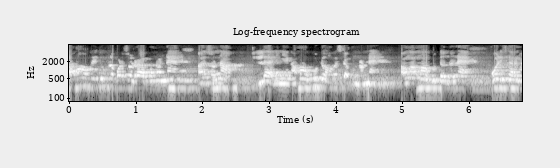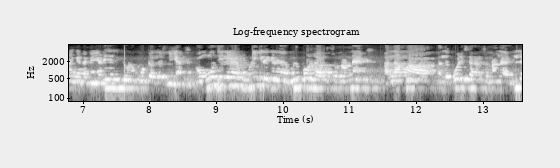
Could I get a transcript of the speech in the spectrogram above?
அம்மா போய் தூக்குல போட சொல்ற? அப்படின்னு அது சொன்னா இல்ல நீங்க எங்க அம்மாவை கூட்டு வாங்க ஃபர்ஸ்ட் அப்படின்னு அவங்க அம்மாவை கூட்டு வந்தோடனே போலீஸ்காரங்க கேட்டாங்க இடையில உனக்கு கூட்டு வந்துருந்தீங்க சொன்னீங்க உன் மூஞ்சிலே முழிக்கிறதுக்கு விருப்பம் இல்லை? அப்படின்னு சொன்னோடனே அந்த அம்மா அந்த போலீஸ்காரங்க சொன்னாங்க இல்ல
